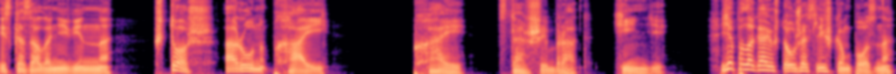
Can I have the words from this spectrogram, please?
и сказала невинно, «Что ж, Арун Пхай». Пхай — старший брат Хинди. Я полагаю, что уже слишком поздно.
